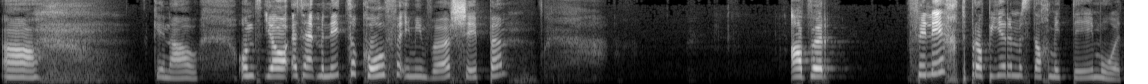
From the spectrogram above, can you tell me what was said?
Ah, genau. Und ja, es hat mir nicht so geholfen in meinem Worshipen. Aber vielleicht probieren wir es doch mit Demut.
